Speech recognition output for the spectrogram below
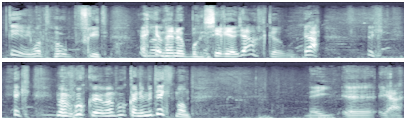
Tering, wat een hoop friet. Ja, je bent ook serieus aangekomen. Ja, ik, ik, mijn, broek, mijn broek kan niet meer dicht, man. Nee, ja,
